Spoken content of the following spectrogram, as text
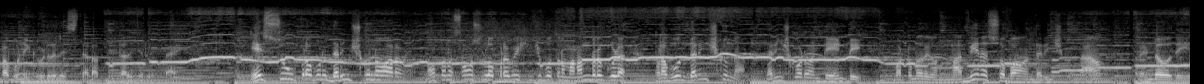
ప్రభు నీకు విడుదలిస్తాడు అద్భుతాలు జరుగుతాయి. యేసు ప్రభును ధరించుకున్న వారు నూతన సంవత్సరంలో ప్రవేశించబోతున్న మనందరం కూడా ప్రభువుని ధరించుకుందాం. ధరించుకోవడం అంటే ఏంటి? మొట్టమొదటిగా నవీన స్వభావం ధరించుకుందాం. రెండవది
